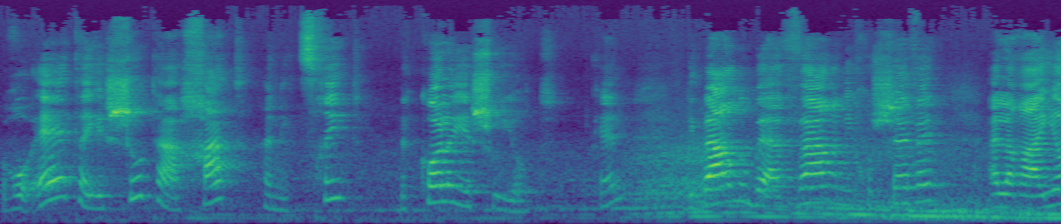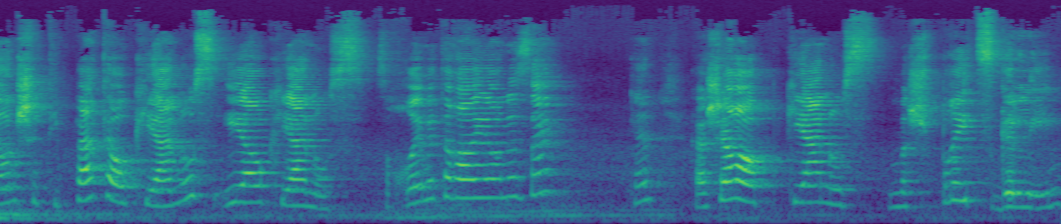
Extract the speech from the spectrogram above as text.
רואה את הישות האחת הנצחית בכל הישויות, כן? דיברנו בעבר, אני חושבת, על הרעיון שטיפת האוקיינוס היא האוקיינוס. זוכרים את הרעיון הזה? כן? כאשר האוקיינוס משפריץ גלים,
